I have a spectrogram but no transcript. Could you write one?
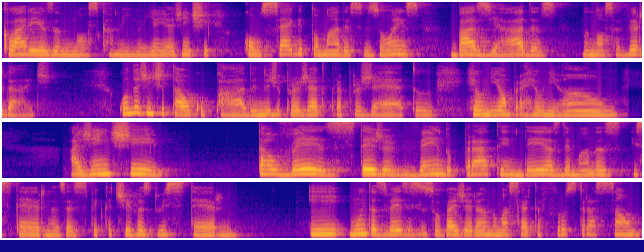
clareza no nosso caminho, e aí a gente consegue tomar decisões baseadas na nossa verdade. Quando a gente está ocupado, indo de projeto para projeto, reunião para reunião, a gente talvez esteja vivendo para atender as demandas externas, as expectativas do externo. E muitas vezes isso vai gerando uma certa frustração,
